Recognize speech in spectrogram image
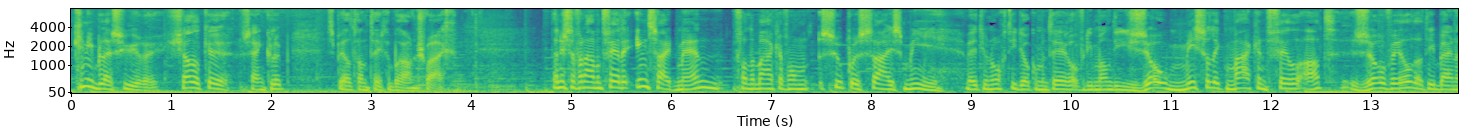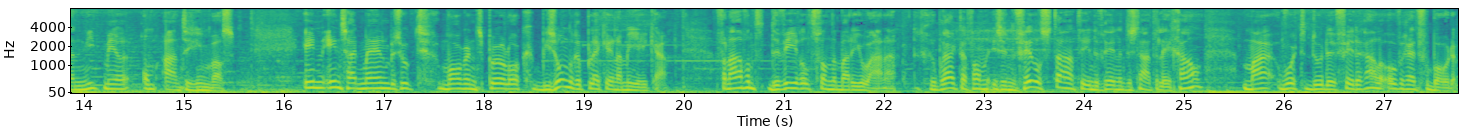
knieblessure. Schalke, zijn club, speelt dan tegen Braunschweig. Dan is er vanavond verder Inside Man van de maker van Super Size Me. Weet u nog, die documentaire over die man die zo misselijkmakend veel at. Zoveel dat hij bijna niet meer om aan te zien was. In Inside Man bezoekt Morgan Spurlock bijzondere plekken in Amerika. Vanavond de wereld van de marihuana. Het gebruik daarvan is in veel staten in de Verenigde Staten legaal... maar wordt door de federale overheid verboden.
